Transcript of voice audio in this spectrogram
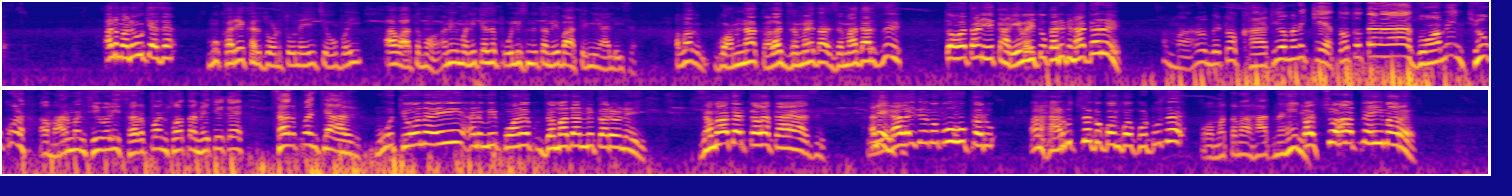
અને મને શું કહે છે? હું ખરેખર જોડતો નહીં છે ભાઈ આ વાતમાં. અને મને કહે છે પોલીસને તમે બાતમી આલી છે. હવે ગામના કડક જમાદાર જમાદાર છે તો હવે તણે એ કાર્યવાહી તો કરે કે ના કરે? મારો બેટો ખાટ્યો મને કહેતો તો તણ આ જોમીન થયું કોણ? અમાર મનથી વળી સરપંચ છો તમે તે કહે સરપંચ થયા હું થયો નહીં અને મેં ફોને જમાદારને કર્યો નહીં. જમાદાર કડક આયા છે. અને હેરા લઈ જાય હું શું કરું? અને સારું જ છે કે કોમ કોઈ ખોટું છે? ઓમાં તમારો હાથ નહીં કશો હાથ નહીં મારે.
